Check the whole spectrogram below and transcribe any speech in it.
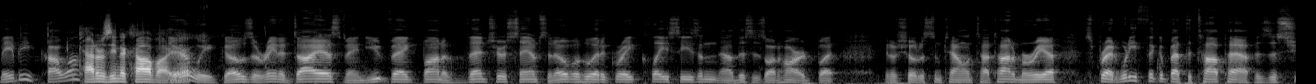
maybe? Kawa? Katarzyna Kawa, There yeah. we go. Zarina Diyas, Van Uytvanck, Bonaventure, Samsonova, who had a great clay season. Now this is on hard, but you know showed us some talent. Tatjana Maria spread. What do you think about the top half? Is this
